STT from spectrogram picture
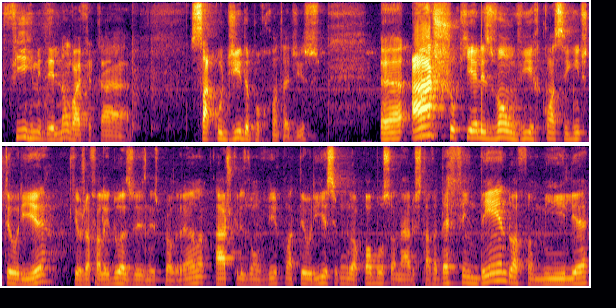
firme dele não vai ficar sacudida por conta disso. Uh, acho que eles vão vir com a seguinte teoria, que eu já falei duas vezes nesse programa. Acho que eles vão vir com a teoria segundo a qual Bolsonaro estava defendendo a família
